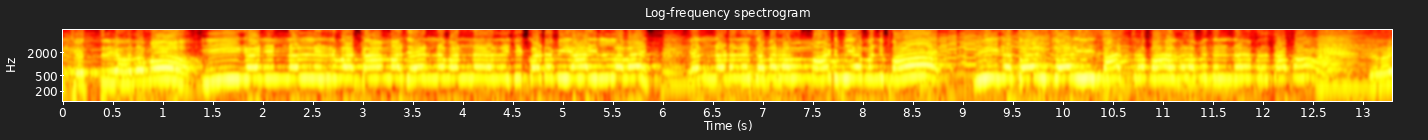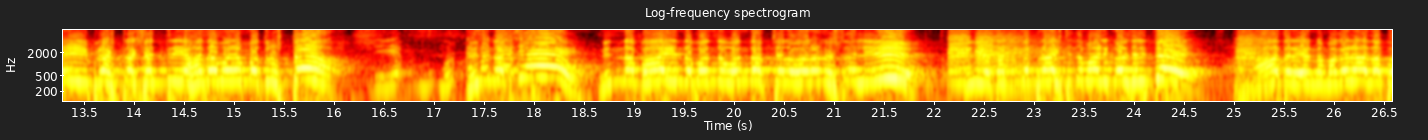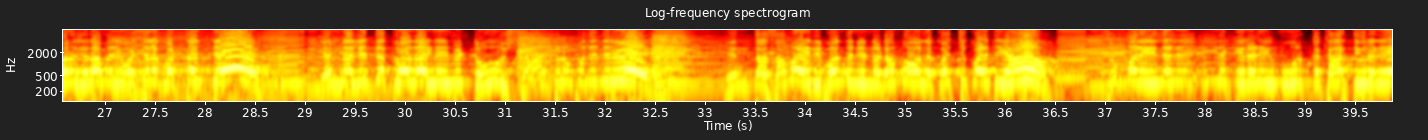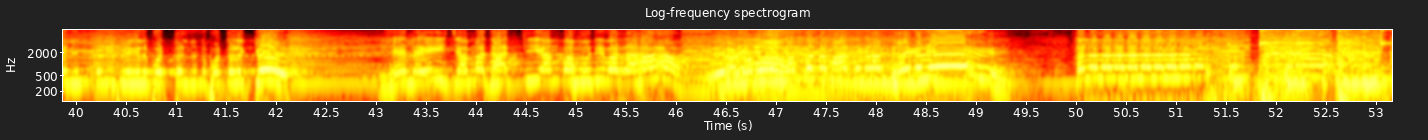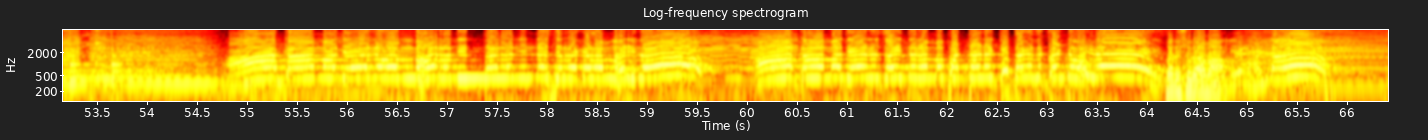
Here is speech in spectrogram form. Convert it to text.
ಕ್ಷತ್ರಿಯ ಹದಮ ಈಗ ನಿನ್ನಲ್ಲಿರುವ ಕಾಮಧೇನವನ್ನು ನನಗೆ ಕೊಡಬಿಯಾ ಇಲ್ಲವೇ? ಎನ್ನೊಡನೆ ಸಮರವ ಮಾಡುವಿಯ ಮುನಿಪ? ಈಗ ತೋರಿಸೋ ಈ ಶಾಸ್ತ್ರ ಭಾಗಗಳ ಮುಂದೆ ನಿನ್ನ ಪ್ರತಾಪ. ಎಲೈ ಭ್ರಷ್ಟ ಕ್ಷತ್ರಿಯ ಹದಮ ಎಂಬ ದೃಷ್ಟ. ನಿನ್ನ ನಿನ್ನ ಬಾಯಿಂದ ಬಂದು ಒಂದು ಅಕ್ಷರ ಹೊರಡಷ್ಟರಲ್ಲಿ ನಿನಗೆ ತಕ್ಕ ಪ್ರಾಯಶ್ಚಿತ ಮಾಡಿ ಕಳಿಸಲಿದ್ದೆ. ಆದರೆ ನನ್ನ ಮಗನಾದ ಪರಶುರಾಮನಿಗೆ ವಚನ ಕೊಟ್ಟಂತೆ ಎನ್ನಲ್ಲಿದ್ದ ಕ್ರೋಧಾಗಿ ನೀನು ಬಿಟ್ಟು ಶಾಂತ ರೂಪದಿಂದಿರುವೆ. ಇಂಥ ಸಮಯದಲ್ಲಿ ಬಂದು ನಿನ್ನ ಡಂಬವನ್ನು ಕೊಚ್ಚಿಕೊಳ್ತೀಯಾ? ಸುಮ್ಮನೆ ಹಿಂದೆ ಹಿಂದಕ್ಕೆ ನಡಿ ಮೂರ್ಖ ಕಾರ್ತಿವ್ರನೇ ನಿನ್ನ ನಡಿ ಬೇಗನೆ ಪಟ್ಟಣ ನಿನ್ನ ಪಟ್ಟಳಕ್ಕೆ. ಹೇಲೈ ಜಮಧಾತಿ ಎಂಬ ಮುನಿವರ. ಜಂಬದ ಬೇಗನೆ. ಪಟ್ಟಣಕ್ಕೆ ತೆಗೆದುಕೊಂಡು ಹೋಯ್ವೆ ಪರಶುರಾಮ ಲೇ ಭಂಡ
